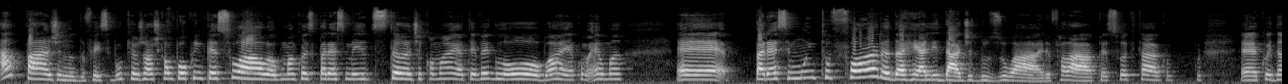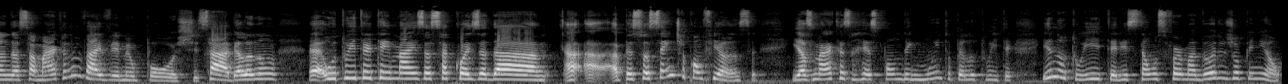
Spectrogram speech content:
A página do Facebook eu já acho que é um pouco impessoal, é alguma coisa que parece meio distante, como ah, é a TV Globo, ah, é uma. É, parece muito fora da realidade do usuário. Falar, ah, a pessoa que está é, cuidando dessa marca não vai ver meu post, sabe? Ela não. É, o Twitter tem mais essa coisa da. A, a pessoa sente a confiança. E as marcas respondem muito pelo Twitter. E no Twitter estão os formadores de opinião.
